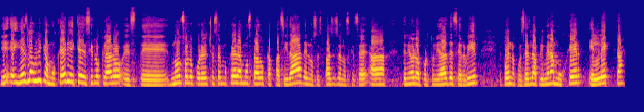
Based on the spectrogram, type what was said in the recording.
Y, y, es la única mujer y hay que decirlo claro, este, no solo por el hecho de ser mujer, ha mostrado capacidad en los espacios en los que se ha tenido la oportunidad de servir. Bueno, pues es la primera mujer electa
